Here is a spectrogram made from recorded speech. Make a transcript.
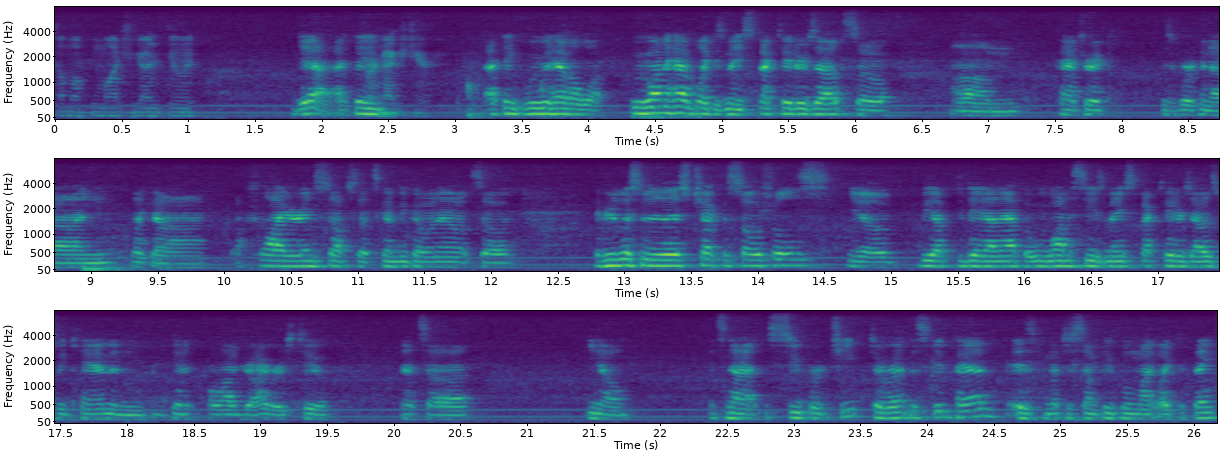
come up and watch you guys do it Yeah, I for think next year. I think we would have a lot. We want to have like as many spectators out. So um, Patrick is working on like a, a flyer and stuff. So that's gonna be going out. So if you're listening to this, check the socials. You know, be up to date on that. But we want to see as many spectators out as we can and get a lot of drivers too. That's uh, you know, it's not super cheap to rent the skid pad as much as some people might like to think.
